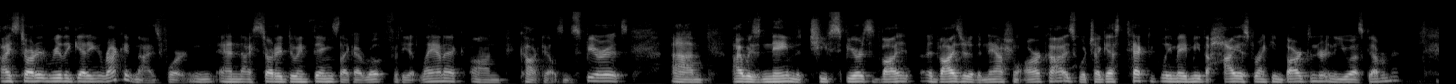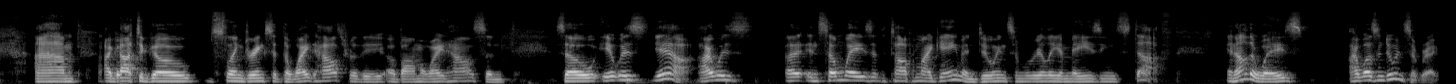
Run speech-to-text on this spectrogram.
I started really getting recognized for it. And, and, I started doing things like I wrote for The Atlantic on cocktails and spirits. Um, I was named the chief spirits advi- advisor to the National Archives, which I guess technically made me the highest ranking bartender in the US government. Um, I got to go sling drinks at the White House for the Obama White House. And so it was, yeah, I was uh, in some ways at the top of my game and doing some really amazing stuff. In other ways, I wasn't doing so great.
